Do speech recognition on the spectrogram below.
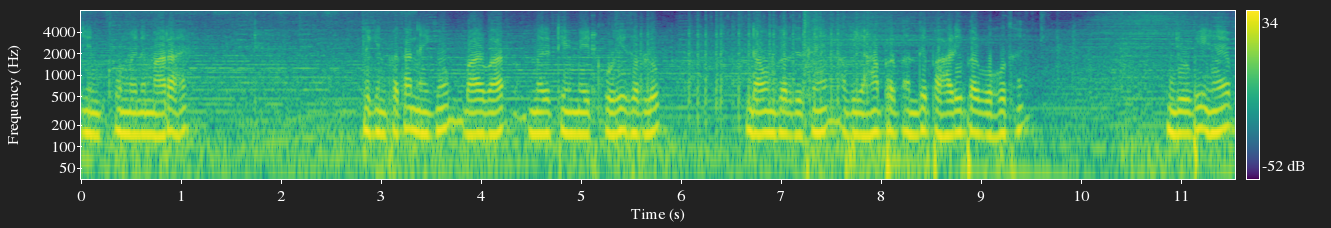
जिनको मैंने मारा है। लेकिन पता नहीं क्यों बार बार मेरे टीममेट को ही सब लोग डाउन कर देते हैं। अब यहाँ पर बंदे पहाड़ी पर बहुत हैं। जो भी हैं,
